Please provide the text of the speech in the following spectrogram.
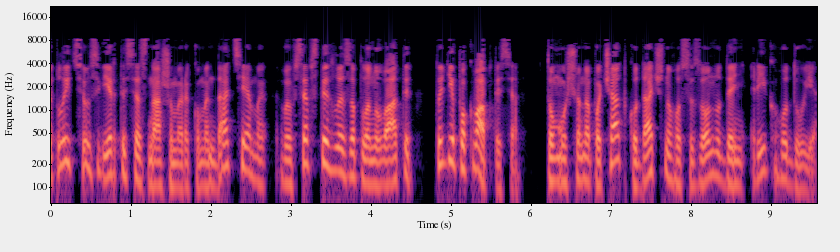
Теплицю звіртеся з нашими рекомендаціями, ви все встигли запланувати, тоді покваптеся, тому що на початку дачного сезону день рік годує.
